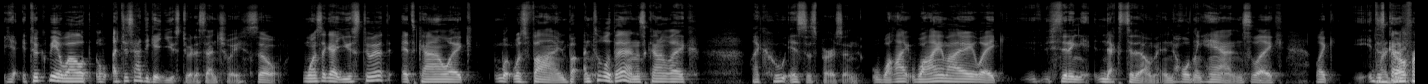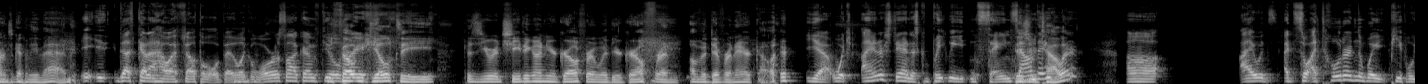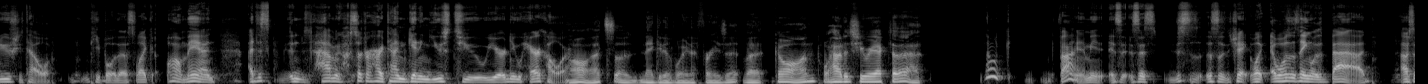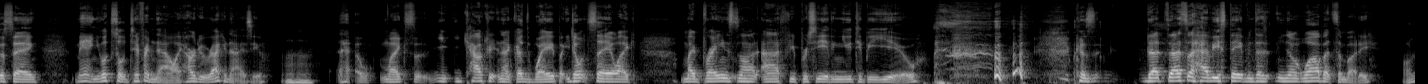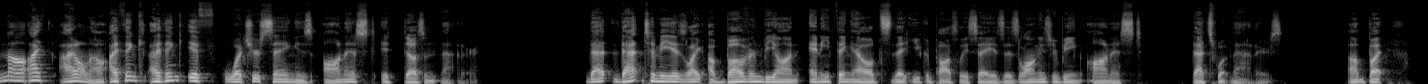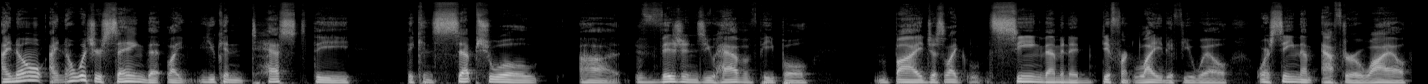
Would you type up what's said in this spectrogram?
Yeah, it took me a while. I just had to get used to it essentially. So once I got used to it, it's kind of like what was fine. But until then, it's kind of like, like who is this person? Why why am I like sitting next to them and holding hands? Like like My kinda, girlfriend's gonna be mad. It, it, that's kind of how I felt a little bit. Like Laura's not gonna feel You felt very guilty because you were cheating on your girlfriend with your girlfriend of a different hair color. yeah, which I understand is completely insane. Did sounding. you tell her? Uh, I would. I, so I told her in the way people usually tell people this, like, "Oh man, I just am having such a hard time getting used to your new hair color." Oh, that's a negative way to phrase it. But go on. Well, how did she react to that? No, fine. I mean, is, is this this is this is a? Like, I wasn't saying it was bad. I was just saying, man, you look so different now. I hardly recognize you. Mm-hmm. Like, so you, you couch it in a good way, but you don't say like, my brain's not actually perceiving you to be you, because that's that's a heavy statement to you know lob at somebody. No, I I don't know. I think I think if what you're saying is honest, it doesn't matter. That that to me is like above and beyond anything else that you could possibly say. Is as long as you're being honest, that's what matters. Um, but I know I know what you're saying that like you can test the the conceptual uh, visions you have of people by just like seeing them in a different light, if you will, or seeing them after a while.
